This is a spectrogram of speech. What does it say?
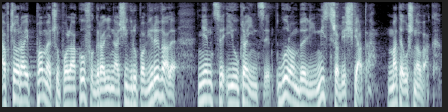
A wczoraj po meczu Polaków grali nasi grupowi rywale, Niemcy i Ukraińcy. Górą byli mistrzowie świata. Mateusz Nowak.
